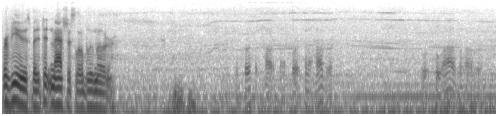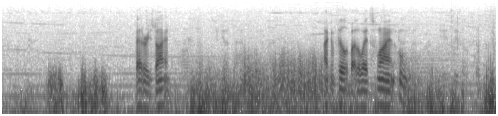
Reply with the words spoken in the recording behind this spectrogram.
reviews, but it didn't match this little blue motor. Battery's dying. I can feel it by the way it's flying. Ooh. that. You see those symptoms?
